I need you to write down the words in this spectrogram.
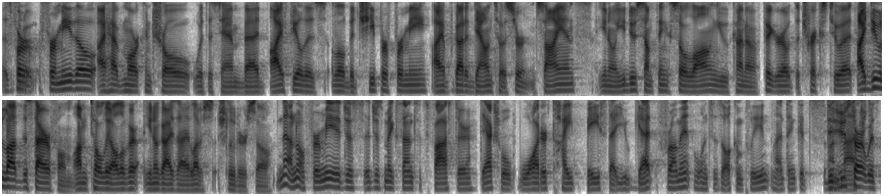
as For for. for me though, I have more control with the sand bed. I feel that it's a little bit cheaper for me. I've got it down to a certain science. You know, you do something so long, you kind of figure out the tricks to it. I do love the styrofoam. I'm totally all over it. You know, guys, I love Schluter, so No, no. For me, it just it just makes sense. It's faster. The actual watertight base that you get from it once it's all complete, I think it's. Did you start with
